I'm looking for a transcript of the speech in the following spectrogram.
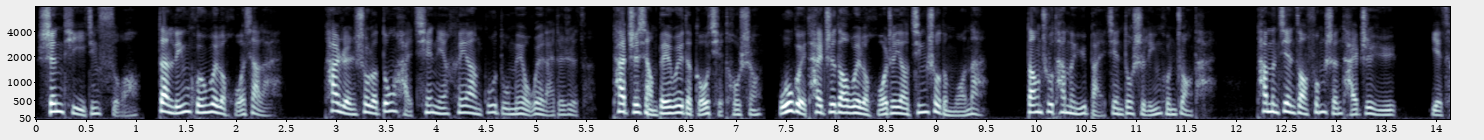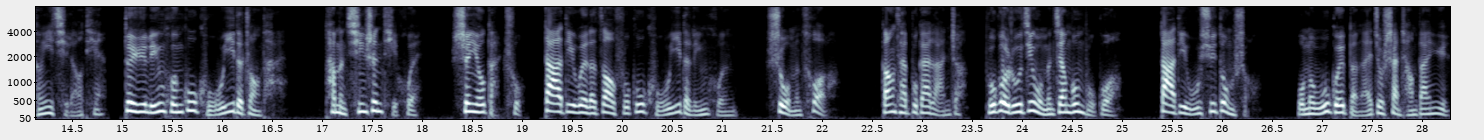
身体已经死亡，但灵魂为了活下来。他忍受了东海千年黑暗、孤独、没有未来的日子，他只想卑微的苟且偷生。五鬼太知道为了活着要经受的磨难。当初他们与百剑都是灵魂状态，他们建造封神台之余，也曾一起聊天。对于灵魂孤苦无依的状态，他们亲身体会，深有感触。大帝为了造福孤苦无依的灵魂，是我们错了，刚才不该拦着。不过如今我们将功补过，大帝无需动手。我们五鬼本来就擅长搬运，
